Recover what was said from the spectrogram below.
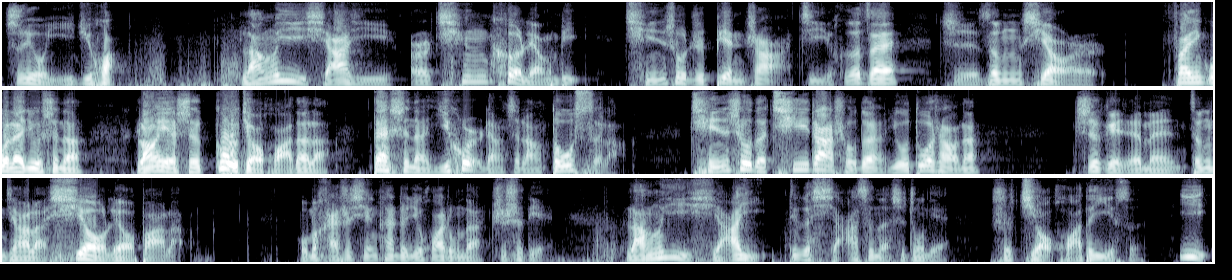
只有一句话：“狼亦侠矣，而顷刻两毙，禽兽之变诈，几何哉？只增笑耳。”翻译过来就是呢，狼也是够狡猾的了。但是呢，一会儿两只狼都死了，禽兽的欺诈手段有多少呢？只给人们增加了笑料罢了。我们还是先看这句话中的知识点：“狼亦侠矣”，这个“侠”字呢是重点，是狡猾的意思；“亦”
